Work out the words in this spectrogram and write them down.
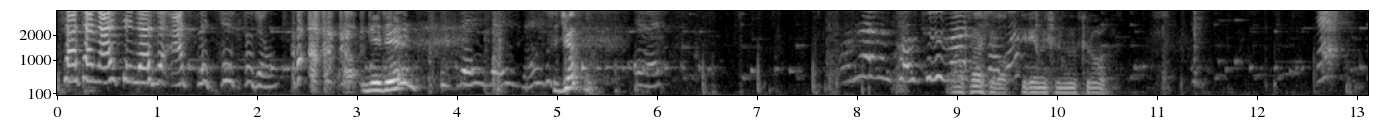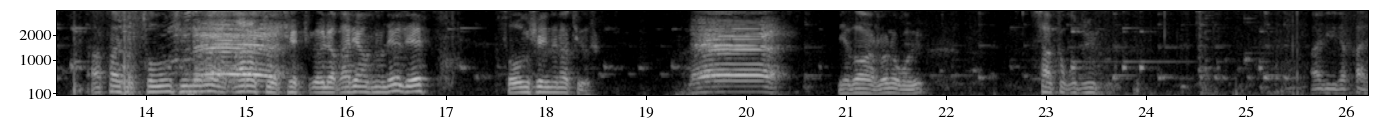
Zaten her şeylerde atlatacağız durum. Aa, Neden? izle izle izle. Sıcak mı? Evet. Onların koltuğu var Arkadaşlar bak direğimi şunu götürüyor. Arkadaşlar soğuğun şeyinden var ya kar atıyor tek öyle kar yağmurundan değil de soğuğun şeyinden atıyor. Ne bağır lan o koyu? Sanki kuzuyu. Hadi gidelim hadi.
